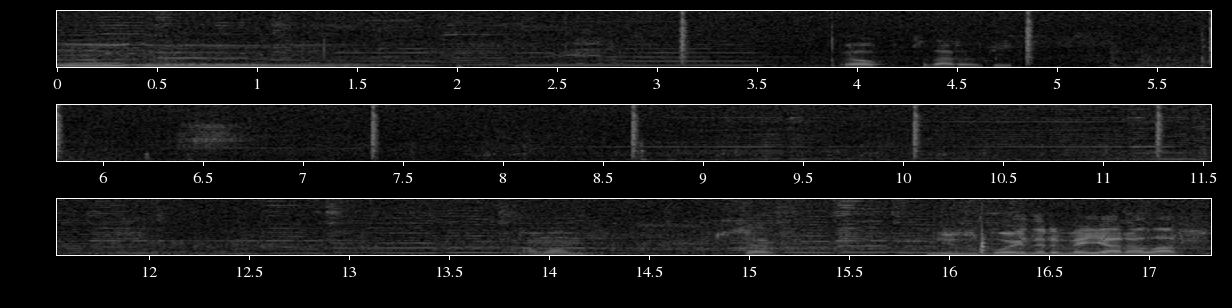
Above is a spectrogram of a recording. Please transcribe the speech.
Oo. Yok bu kadar da değil. Tamam. Güzel. Yüz boyaları ve yaralar.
